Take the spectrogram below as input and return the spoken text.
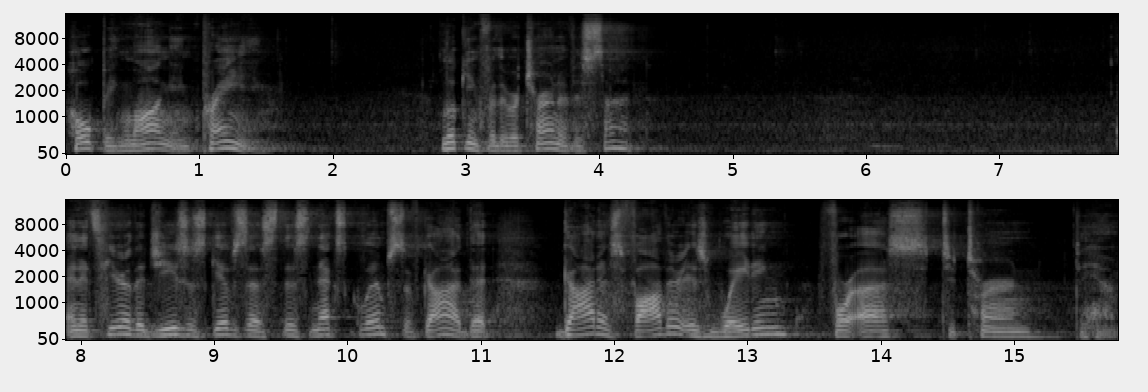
hoping, longing, praying, looking for the return of his son. And it's here that Jesus gives us this next glimpse of God that God as Father is waiting for us to turn to Him.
